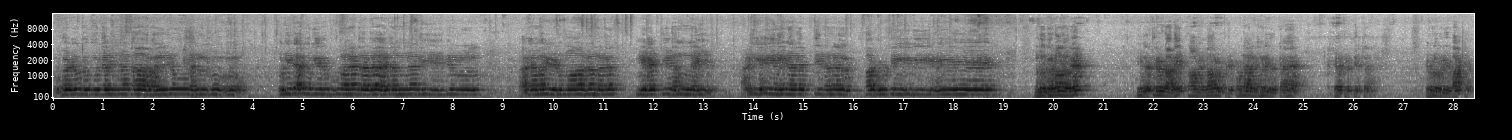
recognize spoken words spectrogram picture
புகழுரு ஜன்ம சாவல்யூடல்கு புனிதருகிர் புவனதர தன்னதீதில் நிகழ்ச்சி தன்னை அடியேனை நடத்தினல் அருள் செய்வீரே நமது பெருமானவர்கள் இந்த திருவிழாவை நாம் எல்லாரும் இப்படி கொண்டாடி மகிழ்வதற்காக ஏற்படுத்தி இருக்கிறார்கள் எவ்வளவு பெரிய பாக்கியம்.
